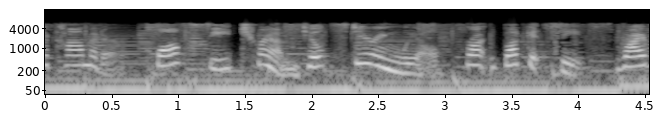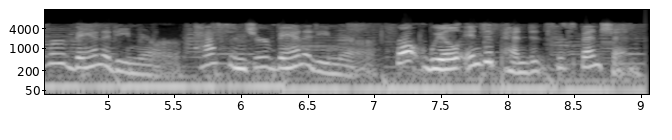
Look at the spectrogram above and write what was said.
tachometer, cloth seat trim, tilt steering wheel, front bucket seats, driver vanity mirror, passenger vanity mirror, front wheel independent suspension,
